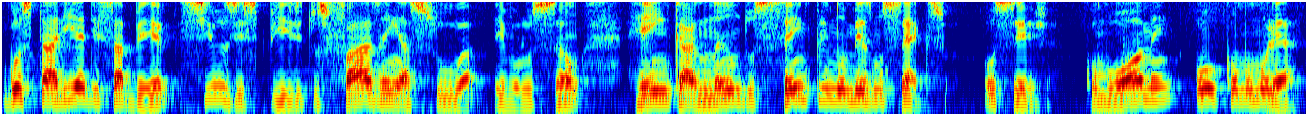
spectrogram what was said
Gostaria de saber se os espíritos fazem a sua evolução reencarnando sempre no mesmo sexo, ou seja, como homem ou como mulher.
